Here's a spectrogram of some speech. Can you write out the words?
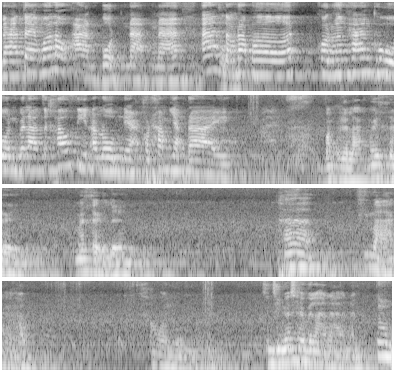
นะคะแสดงว่าเราอ่านบทหนักนะอะสำหรับเพิร์ดคนข้างๆคุณเวลาจะเข้าซีนอารมณ์เนี่ยเขาทำอย่างไร บังเอิญรักไม่เคย ไม่เคยเล่น ถ้าพี่มาร์กอะครับ เข้าอารมณ์จริง ๆ ก็ใช้เวลานานนะ อืม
